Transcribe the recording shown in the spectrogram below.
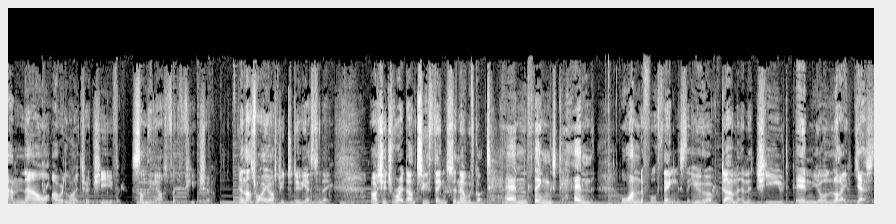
and now I would like to achieve something else for the future. And that's what I asked you to do yesterday. I asked you to write down two things, so now we've got 10 things, 10 wonderful things that you have done and achieved in your life. Yes,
